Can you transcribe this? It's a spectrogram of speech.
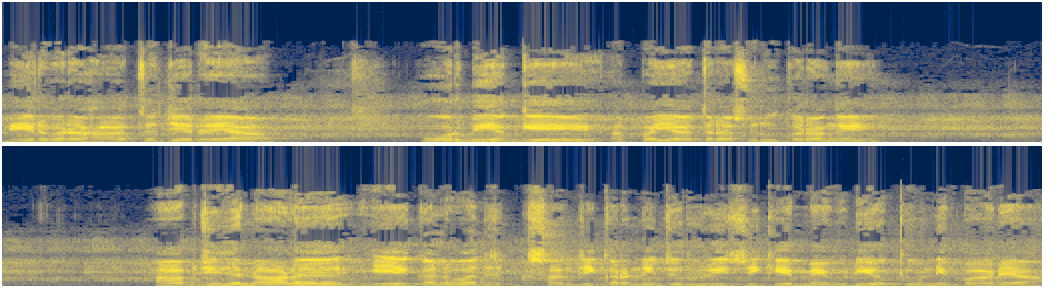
ਮੇਰਵਰਾ ਹੱਥ ਜੇ ਰਿਹਾ, ਹੋਰ ਵੀ ਅੱਗੇ ਆਪਾਂ ਯਾਤਰਾ ਸ਼ੁਰੂ ਕਰਾਂਗੇ। ਆਪ ਜੀ ਦੇ ਨਾਲ ਇਹ ਗੱਲਬਾਤ ਸਾਂਝੀ ਕਰਨੀ ਜ਼ਰੂਰੀ ਸੀ ਕਿ ਮੈਂ ਵੀਡੀਓ ਕਿਉਂ ਨਹੀਂ ਪਾ ਰਿਹਾ,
